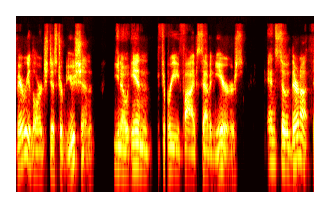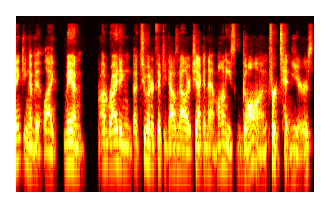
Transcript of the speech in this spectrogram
very large distribution, you know, in three, five, seven years. And so they're not thinking of it like, man, I'm writing a $250,000 check and that money's gone for 10 years.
